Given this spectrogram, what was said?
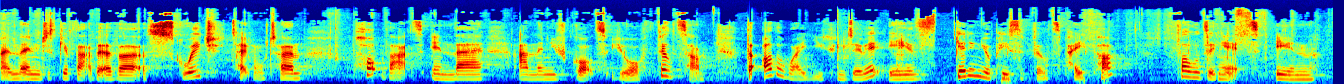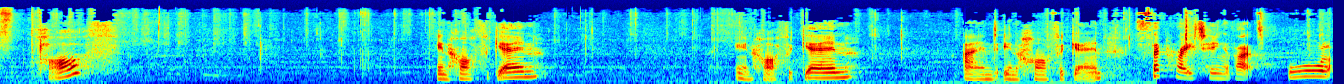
and then just give that a bit of a, a squidge, technical term, pop that in there and then you've got your filter. The other way you can do it is getting your piece of filter paper, folding it in half, in half again, in half again, and in half again, separating that all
